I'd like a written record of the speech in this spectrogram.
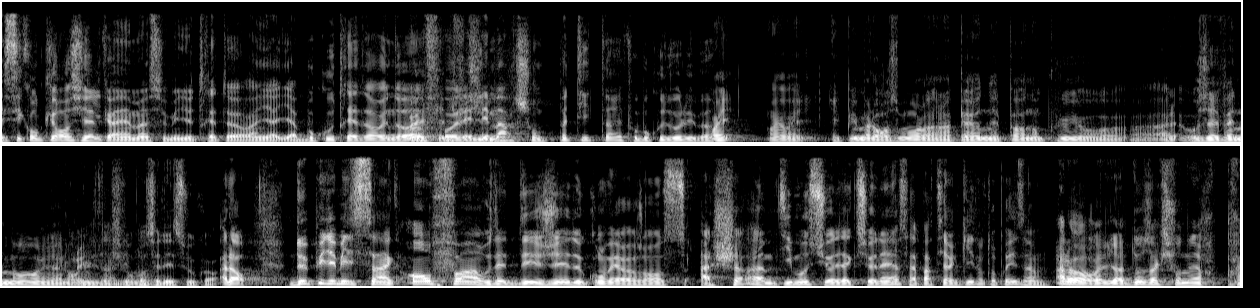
c'est concurrentiel quand même, hein, ce milieu de traiteur. hein. Il y, a- il y a beaucoup de traiteurs, une Ouais, offre, c'est les, les marges sont petites, il faut beaucoup de volume. Oui, oui, oui. Et puis malheureusement, la, la période n'est pas non plus au- aux événements et à Oui, l'organisation. dépenser des sous. Quoi. Alors, depuis 2005, enfin, vous êtes DG de Convergence Achat. Un petit mot sur les actionnaires. Ça appartient à qui l'entreprise Alors, il y a deux actionnaires principaux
